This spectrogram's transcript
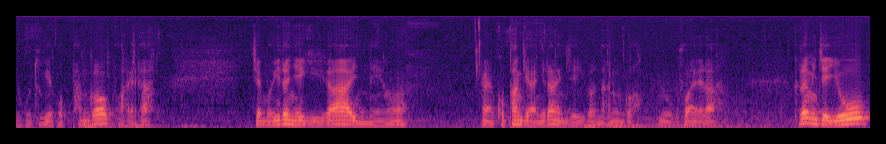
요거 두 개 곱한 거 구하여라. 이제 뭐 이런 얘기가 있네요. 아, 곱한 게 아니라 이제 이거 나눈 거 이거 구하여라. 그럼 이제 요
